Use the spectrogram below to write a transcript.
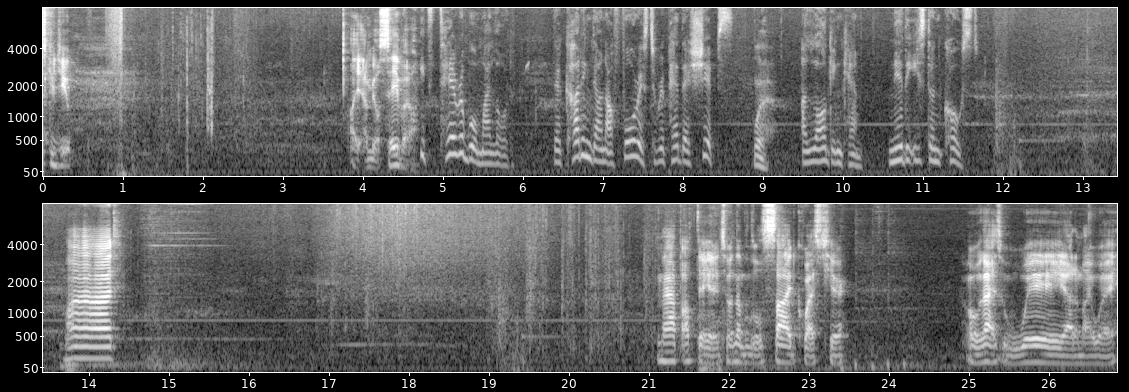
Rescued you. I am your savior. It's terrible, my lord. They're cutting down our forest to repair their ships. Where? A logging camp near the eastern coast. What? Map updated, so another little side quest here. Oh, that is way out of my way.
